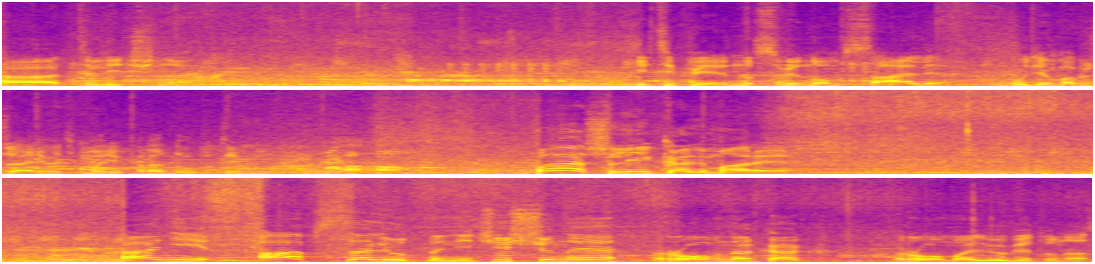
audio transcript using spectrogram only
Отлично. И теперь на свином сале будем обжаривать морепродукты. Ага. Пошли кальмары. Они абсолютно нечищенные, ровно как Рома любит у нас.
